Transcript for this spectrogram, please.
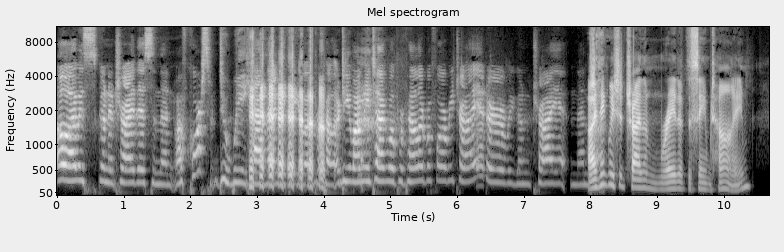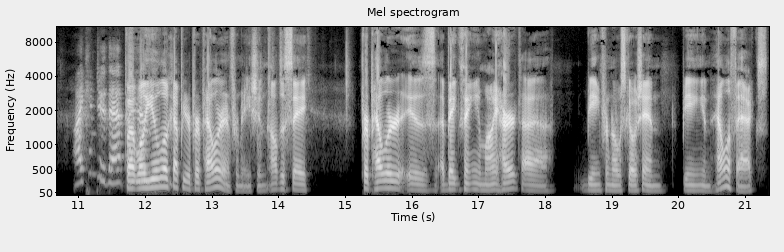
Oh, I was gonna try this, and then of course, do we have anything about propeller? Do you want me to talk about propeller before we try it, or are we gonna try it and then? I think we should try them right at the same time. I can do that. But while have- you look up your propeller information, I'll just say propeller is a big thing in my heart. Uh, being from Nova Scotia and being in Halifax,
